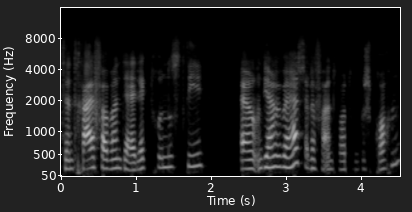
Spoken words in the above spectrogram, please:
Zentralverband der Elektroindustrie. Äh, und wir haben über Herstellerverantwortung gesprochen,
